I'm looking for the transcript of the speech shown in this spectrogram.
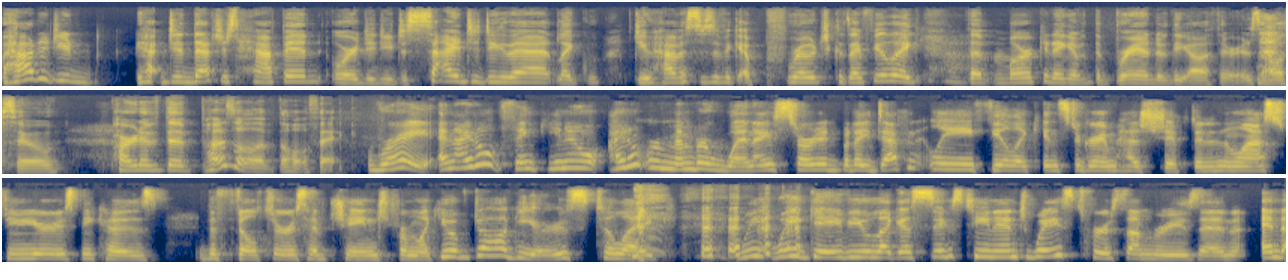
how did you did that just happen or did you decide to do that? Like do you have a specific approach? Because i feel like the marketing of the brand of the author is also part of the puzzle of the whole thing. Right and i don't think you know i don't remember when i started but i definitely feel like instagram has shifted in the last few years because the filters have changed from like you have dog ears to like we we gave you like a 16 inch waist for some reason. And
